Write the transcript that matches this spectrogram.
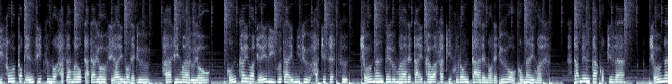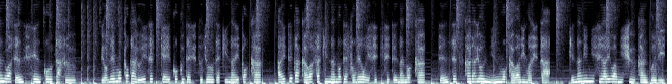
理想と現実の狭間を漂う試合のレビュー、ハージマールよ今回は J リーグ第28節、湘南ベルマーレ対川崎フロンターレのレビューを行います。スタメンがこちら。湘南は選手変更多数。米本が累積警告で出場できないとか、相手が川崎なのでそれを意識してなのか、前節から4人も変わりました。ちなみに試合は2週間ぶり。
